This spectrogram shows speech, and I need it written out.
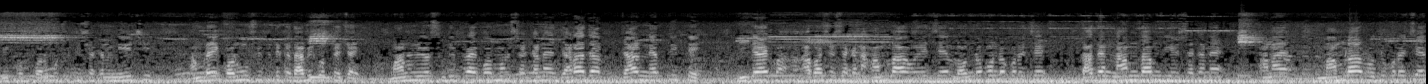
বিক্ষোভ কর্মসূচি সেখানে নিয়েছি। আমরা এই কর্মসূচি থেকে দাবি করতে চাই, মাননীয় সুদীপ রায় বর্মন সেখানে যারা যার যার নেতৃত্বে বিধায়ক আবাসে সেখানে হামলা হয়েছে, লণ্ডভণ্ড করেছে, তাদের নাম দাম দিয়ে সেখানে থানায় মামলা রুজু করেছেন।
